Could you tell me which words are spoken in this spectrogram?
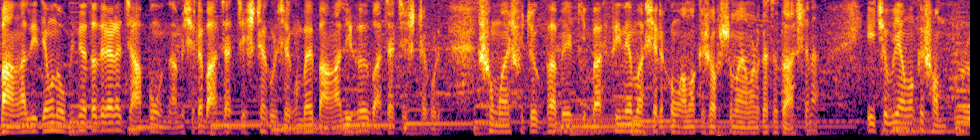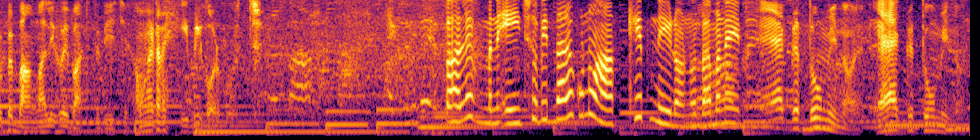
বাঙালি যেমন অভিনেতাদের একটা যাপন আমি সেটা বাঁচার চেষ্টা করি সেরকমভাবে বাঙালি হয়েও বাঁচার চেষ্টা করি। সময় সুযোগভাবে কিংবা সিনেমা সেরকম আমাকে সবসময় আমার কাছে তো আসে না। এই ছবি আমাকে সম্পূর্ণরূপে বাঙালি হয়ে বাঁচতে দিয়েছে। আমার একটা হেভি গর্ব হচ্ছে। তাহলে মানে এই ছবির দ্বারা কোনো আক্ষেপ নেই রণদা? মানে একদমই নয় একদমই নয়।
